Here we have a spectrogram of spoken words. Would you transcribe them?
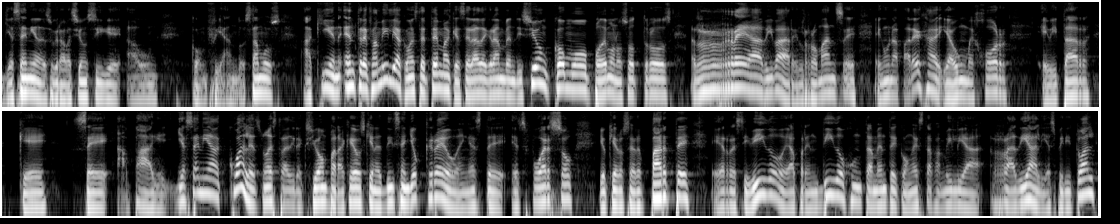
Yesenia de su grabación sigue aún confiando. Estamos aquí en Entre Familia con este tema que será de gran bendición. ¿Cómo podemos nosotros reavivar el romance en una pareja y aún mejor evitar que se apague. Yesenia, ¿cuál es nuestra dirección para aquellos quienes dicen yo creo en este esfuerzo, yo quiero ser parte, he recibido, he aprendido juntamente con esta familia radial y espiritual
